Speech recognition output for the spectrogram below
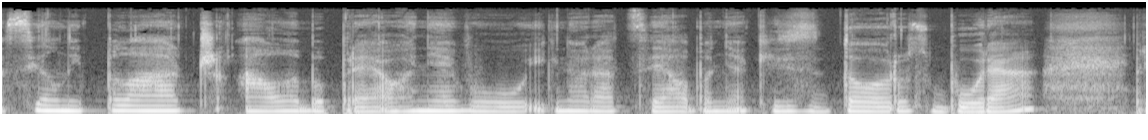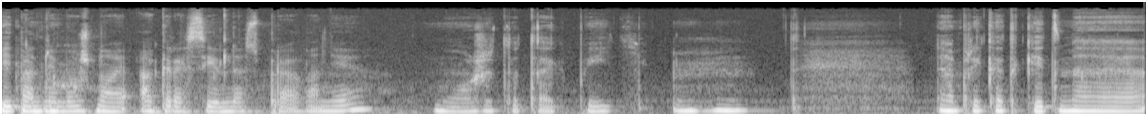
silný pláč alebo prejav hnevu, ignorácia alebo nejaký zdor, zbúra. Prípadne možno aj agresívne správanie. Môže to tak byť. Mhm. Napríklad, keď sme e,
